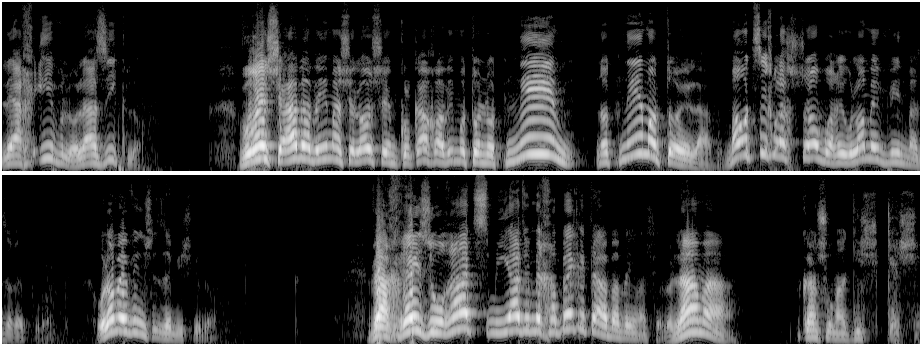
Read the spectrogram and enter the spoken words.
להכאיב לו, להזיק לו. והוא רואה שאבא ואימא שלו, שהם כל כך אוהבים אותו, נותנים, נותנים אותו אליו. מה הוא צריך לחשוב? הרי הוא לא מבין מה זה רפואות. הוא לא מבין שזה בשבילו. ואחרי זה הוא רץ מיד ומחבק את האבא ואימא שלו. למה? מכיוון שהוא מרגיש קשר.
